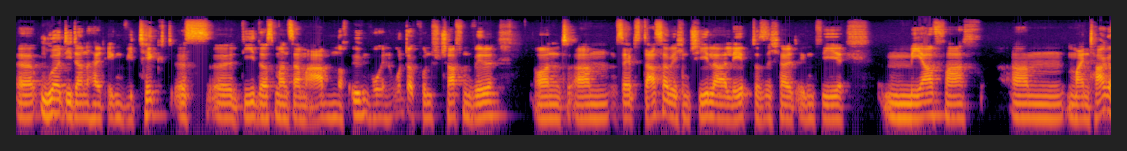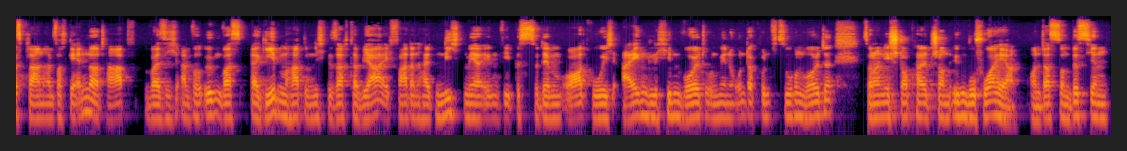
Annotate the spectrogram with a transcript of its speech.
äh, Uhr, die dann halt irgendwie tickt, ist äh, die, dass man es am Abend noch irgendwo in Unterkunft schaffen will. Und ähm, selbst das habe ich in Chile erlebt, dass ich halt irgendwie mehrfach ähm, meinen Tagesplan einfach geändert habe, weil sich einfach irgendwas ergeben hat und ich gesagt habe, ja, ich fahre dann halt nicht mehr irgendwie bis zu dem Ort, wo ich eigentlich hin wollte und mir eine Unterkunft suchen wollte, sondern ich stopp halt schon irgendwo vorher. Und das so ein bisschen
